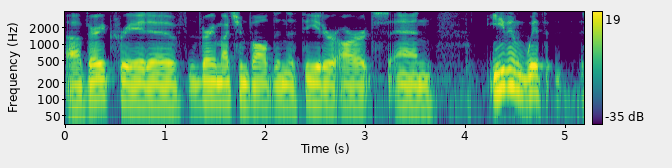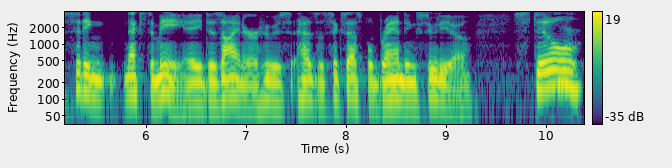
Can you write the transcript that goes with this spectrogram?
uh, very creative, very much involved in the theater arts, and even with sitting next to me, a designer who has a successful branding studio, still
